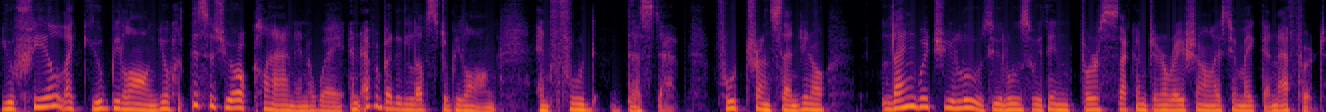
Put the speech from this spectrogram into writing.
You feel like you belong. You this is your clan in a way, and everybody loves to belong. And food does that. Food transcends. You know, language you lose, you lose within first, second generation unless you make an effort.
